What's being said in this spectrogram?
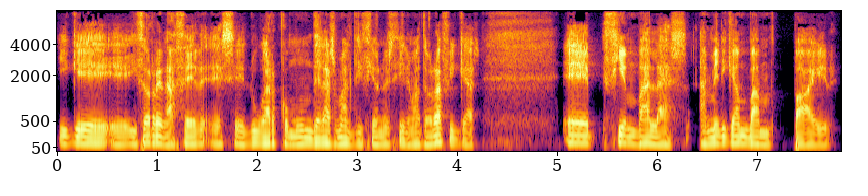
y que eh, hizo renacer ese lugar común de las maldiciones cinematográficas. Eh, Cien balas, American Vampire,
